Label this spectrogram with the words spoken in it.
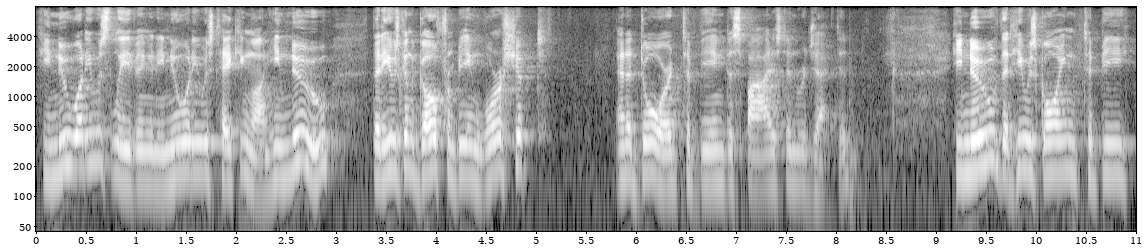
He knew what he was leaving and he knew what he was taking on. He knew that he was going to go from being worshiped and adored to being despised and rejected. He knew that he was going to be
